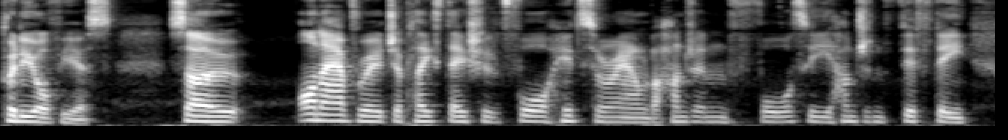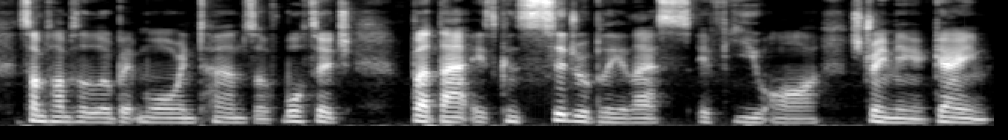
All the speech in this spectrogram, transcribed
pretty obvious. So, on average, a PlayStation 4 hits around 140, 150, sometimes a little bit more in terms of wattage, but that is considerably less if you are streaming a game.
